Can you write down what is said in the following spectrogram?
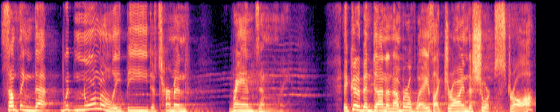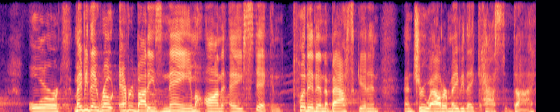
something that would normally be determined randomly. It could have been done a number of ways, like drawing the short straw, or maybe they wrote everybody's name on a stick and put it in a basket and, and drew out, or maybe they cast die.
